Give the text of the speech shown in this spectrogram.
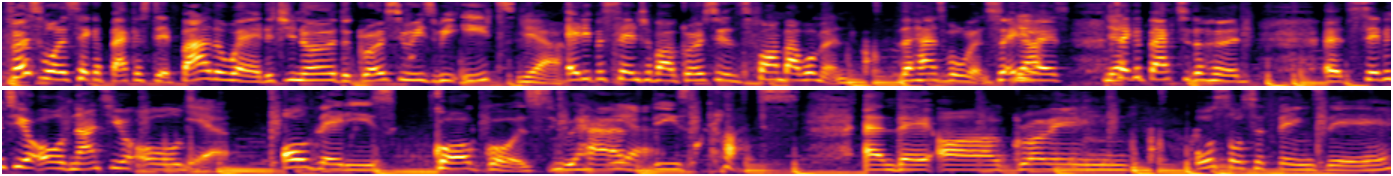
First of all, let's take it back a step. By the way, did you know the groceries we eat? Yeah. 80% of our groceries is farmed by women. The hands of women. So Yeah. anyways, Yeah. take it back to the hood. It's 70 year old, 90 year old, Yeah. Old ladies, gogos who have Yeah. these plots and they are growing all sorts of things there.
